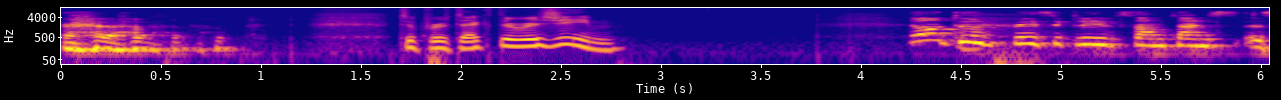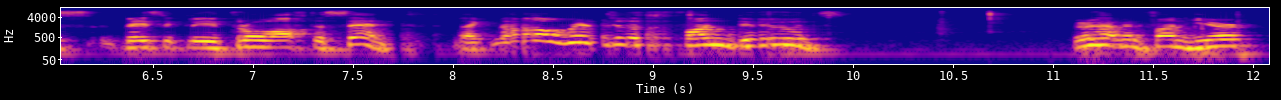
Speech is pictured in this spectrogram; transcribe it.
To protect the regime. No, to basically sometimes basically throw off the scent. Like, no, we're just fun dudes. We're having fun here.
